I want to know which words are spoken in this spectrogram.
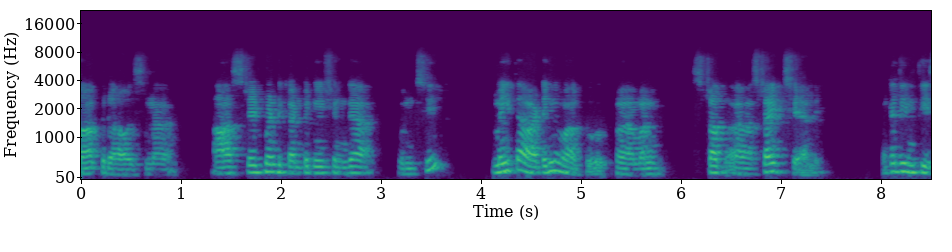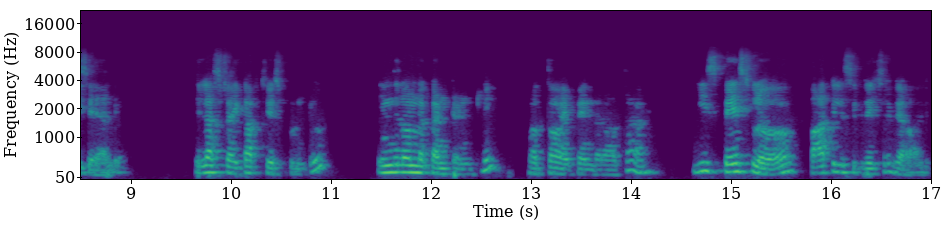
మాకు రావాల్సిన ఆ స్టేట్మెంట్ కంటిన్యూషన్గా ఉంచి మిగతా వాటిని మాకు మనం మనం స్ట్రైక్ చేయాలి. అంటే దీన్ని తీసేయాలి. ఇలా స్ట్రైక్ ఆఫ్ చేసుకుంటూ ఇందులో ఉన్న కంటెంట్ని మొత్తం అయిపోయిన తర్వాత ఈ స్పేస్లో పార్టీల సిగ్నేచర్ కావాలి.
